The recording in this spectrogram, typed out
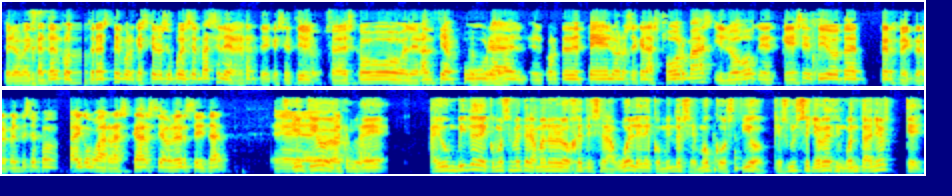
pero me encanta el contraste porque es que no se puede ser más elegante que ese tío. O sea, es como elegancia pura, el, el corte de pelo, no sé qué, las formas, y luego que, que ese tío tan perfecto, de repente se ponga ahí como a rascarse, a olerse y tal. Sí, Eh, tío, guay. eh, hay un vídeo de cómo se mete la mano en el ojete y se la huele de comiéndose mocos, tío. Que es un señor de 50 años que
